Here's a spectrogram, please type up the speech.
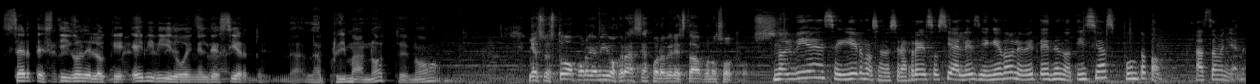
ser testigo de lo que he vivido en el desierto. La, prima noche, ¿no? Y eso es todo por hoy amigos, gracias por haber estado con nosotros. No olviden seguirnos en nuestras redes sociales y en ewtnnoticias.com. Hasta mañana.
